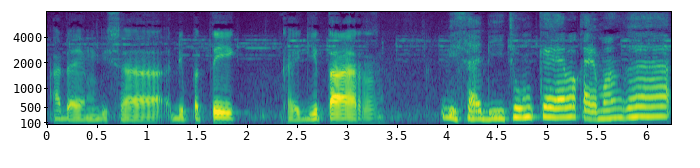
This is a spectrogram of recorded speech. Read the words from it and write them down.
ada yang bisa dipetik kayak gitar Bisa dicungkel kayak mangga.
